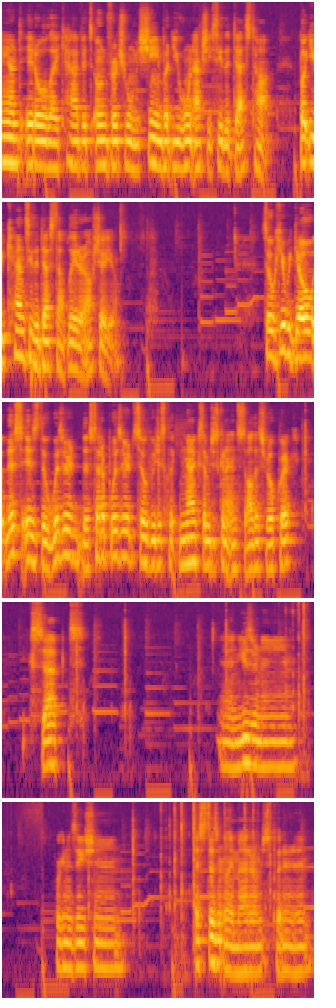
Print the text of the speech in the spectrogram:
and it'll like have its own virtual machine but you won't actually see the desktop. But you can see the desktop later, I'll show you. So here we go. This is the wizard, the setup wizard. So if we just click next, I'm just to install this real quick. Accept. And username. Organization. This doesn't really matter. I'm just putting it in.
